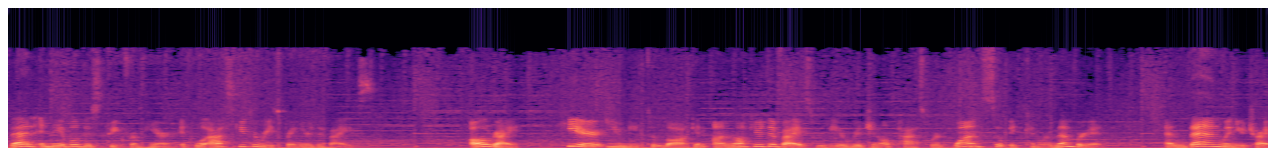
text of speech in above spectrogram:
Then enable this tweak from here. It will ask you to respring your device. Alright, here you need to lock and unlock your device with the original password once so it can remember it. And then when you try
